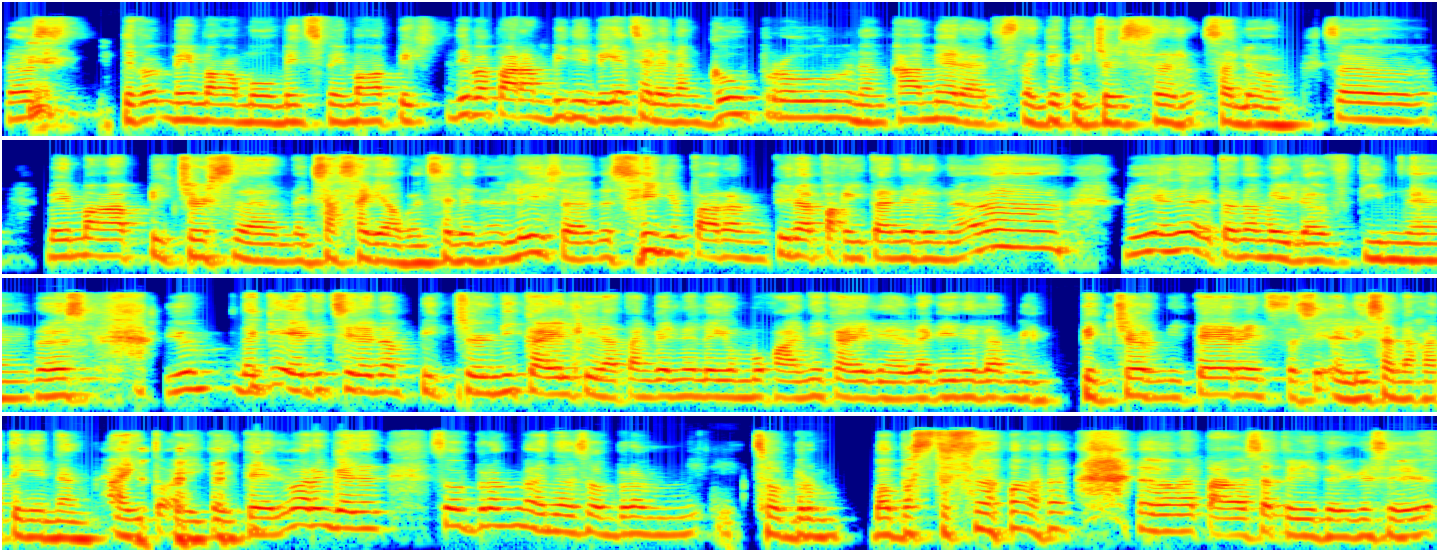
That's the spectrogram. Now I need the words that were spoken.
Tapos 'di ba may mga moments, may mga pic, 'di ba parang binibigyan sila ng GoPro, ng camera, tapos nagpi-pictures sa, sa loob. So may mga pictures na nagsasayawan sila ng Alisa. Tapos yun yung parang pinapakita nila na ah, may ano, ito na may love team na. Tapos yung nag-edit sila ng picture ni Kyle, tinatanggal nila yung mukha ni Kyle, nilalagay nilagay nila picture ni Terence tapos si Elisa nakatingin ng eye to eye kay Terence. Parang ganun. Sobrang ano, sobrang sobrang babastos na mga, na mga tao sa Twitter kasi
